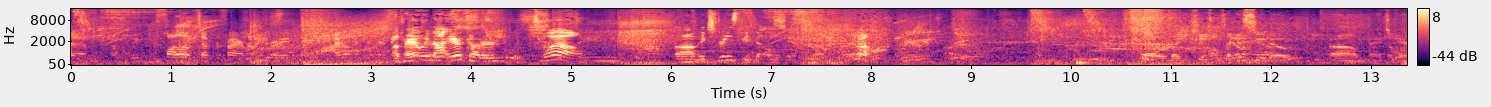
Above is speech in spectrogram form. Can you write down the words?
um, follow-ups after Fire right? I don't think we're apparently not air cutter. Well, Um, extreme speed does. no. Uh, like extreme speed is like a pseudo um, anti-air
